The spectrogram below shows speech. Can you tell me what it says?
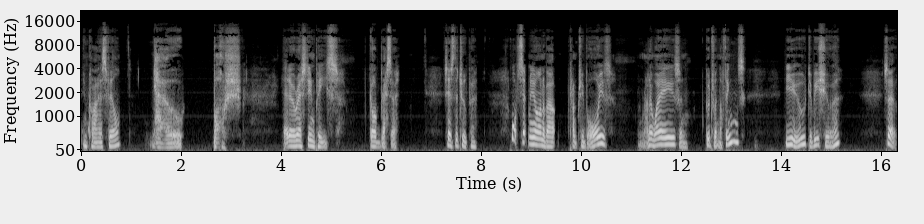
inquires Phil. No. Bosh. Let her rest in peace. God bless her, says the trooper. What set me on about country boys, and runaways, and good-for-nothings? You, to be sure. So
